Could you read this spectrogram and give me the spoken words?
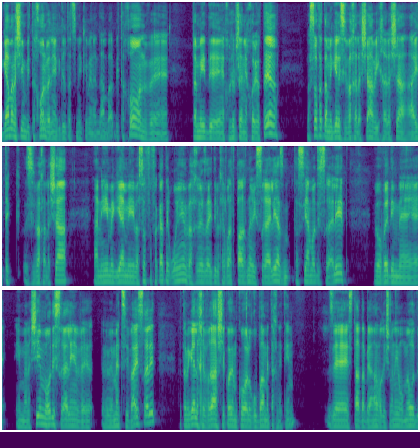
גם אנשים ביטחון, ואני אגדיר את עצמי כבן אדם בעל ביטחון, ותמיד אה, חושב שאני יכול יותר. בסוף אתה מגיע לסביבה חדשה והיא חדשה, ההייטק זה סביבה חדשה. אני מגיע מבסוף הפקת אירועים ואחרי זה הייתי בחברת פרטנר ישראלי אז תעשייה מאוד ישראלית ועובד עם, אה, עם אנשים מאוד ישראלים ובאמת סביבה ישראלית. אתה מגיע לחברה שקודם כל רובה מתכנתים. זה סטארט-אפ בימיו הראשונים הוא מאוד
